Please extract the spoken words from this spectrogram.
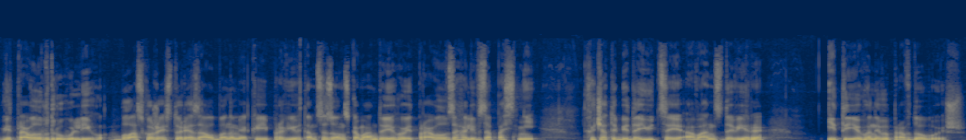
відправили в другу лігу. Була схожа історія з Албаном, який провів там сезон з командою. Його відправили взагалі в запасні. Хоча тобі дають цей аванс довіри, і ти його не виправдовуєш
